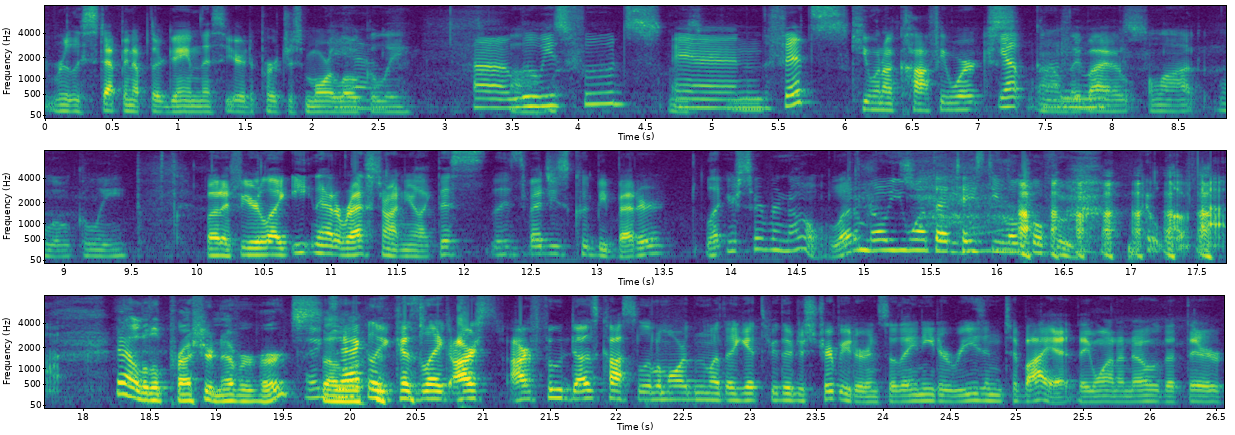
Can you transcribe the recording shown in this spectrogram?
really stepping up their game this year to purchase more Yeah. locally. Uh, Louis Foods and the Fitz. Keweenaw Coffee Works. Yep, um, they buy a, Works. a lot locally. But if you're like eating at a restaurant and you're like, this these veggies could be better, let your server know. Let them know you want that tasty local food. I love that. Yeah, a little pressure never hurts. exactly, because like our our food does cost a little more than what they get through their distributor, and so they need a reason to buy it. They want to know that their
